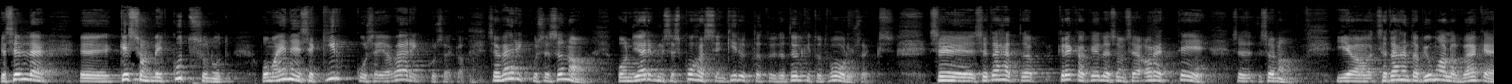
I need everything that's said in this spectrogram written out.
ja selle, eh, kes on meid kutsunud oma enese kirkuse ja väärikusega. see väärikuse sõna on järgmises kohas siin kirjutatud ja tõlgitud vooruseks. see, see tähendab, kreeka keeles on see aretee, see sõna. ja see tähendab jumala väge,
